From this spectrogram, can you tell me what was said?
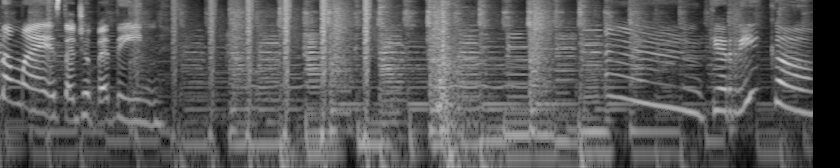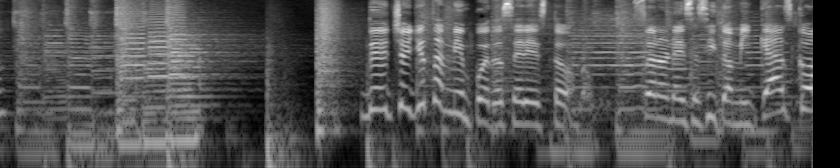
Toma esto, chupetín. Mmm, qué rico. De hecho, yo también puedo hacer esto. Solo necesito mi casco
